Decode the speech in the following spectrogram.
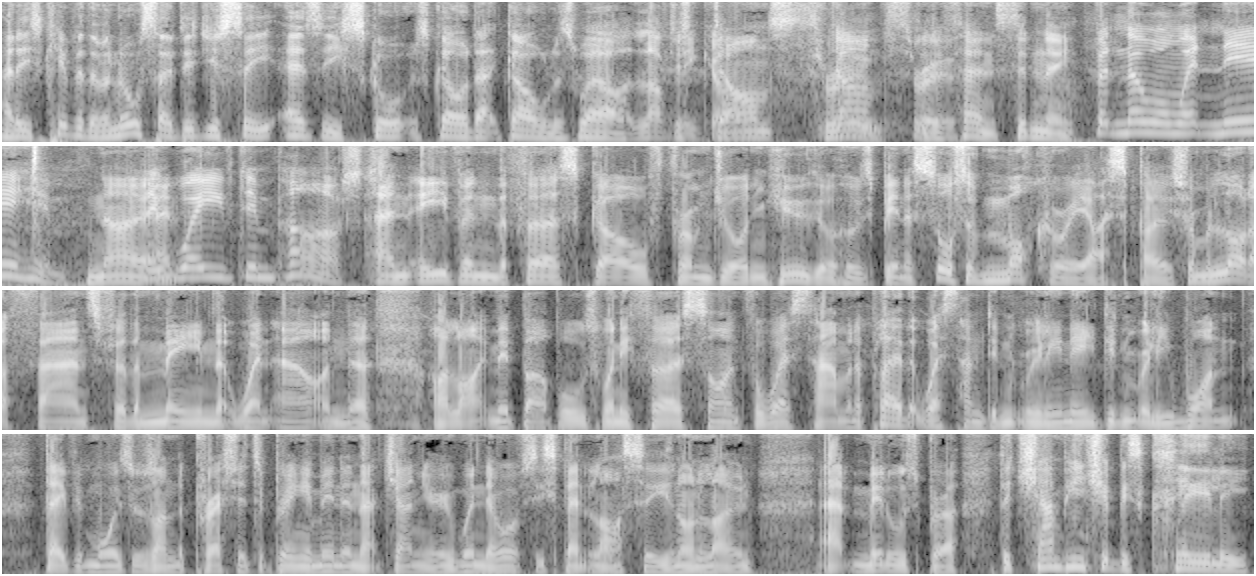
and he's given them. And also, did you see Eze score, scored that goal as well? Oh, lovely Just goal. danced through, danced through the defence, didn't he? But no one went near him. No, they and- waved him past. And even the first goal from Jordan Hugill, who's been a source of mockery, I suppose, from a lot of fans for the meme that went out and the I like me bubbles when he first signed for West Ham, and a player that West Ham didn't really need, didn't really want. David Moyes was under pressure to bring him in in that January window. Obviously, spent last season on loan at Middlesbrough. The Championship is clearly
